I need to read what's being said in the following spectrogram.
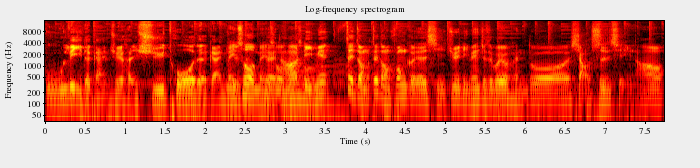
无力的感觉，很虚脱的感觉，没错没错。然后里面这种这种风格的喜剧里面，就是会有很多小事情，然后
